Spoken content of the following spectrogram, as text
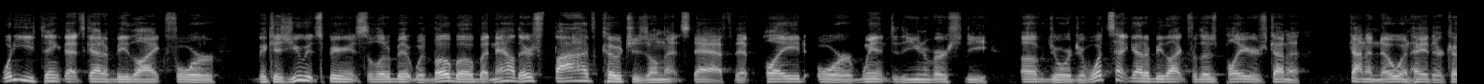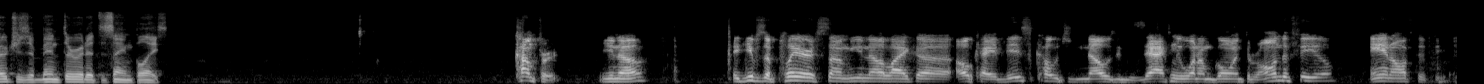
what do you think that's got to be like for because you experienced a little bit with Bobo, but now there's five coaches on that staff that played or went to the University of Georgia. What's that got to be like for those players kind of kind of knowing hey their coaches have been through it at the same place? Comfort, you know. It gives a player some, you know, like uh okay, this coach knows exactly what I'm going through on the field and off the field.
